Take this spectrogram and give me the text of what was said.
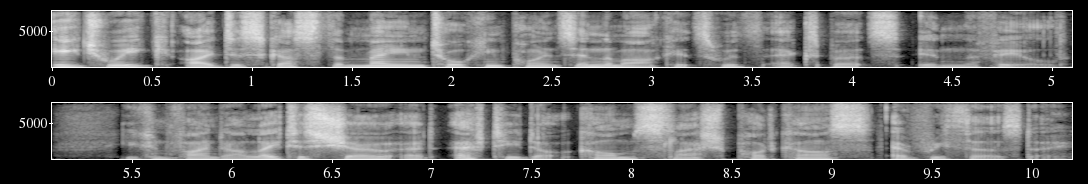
Each week, I discuss the main talking points in the markets with experts in the field. You can find our latest show at ft.com slash podcasts every Thursday.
